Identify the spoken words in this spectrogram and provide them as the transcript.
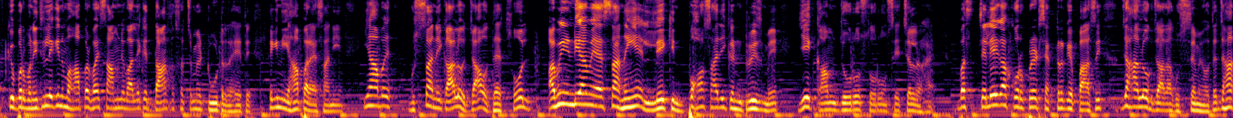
के ऊपर बनी थी, लेकिन वहाँ पर भाई सामने वाले के दांत सच में टूट रहे थे। लेकिन यहाँ पर ऐसा नहीं है। यहाँ पर गुस्सा निकालो, जाओ दैट्स ऑल अभी इंडिया में ऐसा नहीं है, लेकिन बहुत सारी कंट्रीज़ में ये काम जोरों शोरों से चल रहा है। बस चलेगा कॉर्पोरेट सेक्टर के पास ही, जहाँ लोग ज़्यादा गुस्से में होते हैं, जहाँ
